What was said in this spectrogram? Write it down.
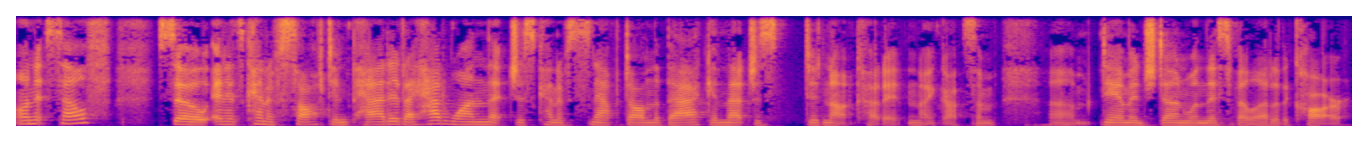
on itself. So, and it's kind of soft and padded. I had one that just kind of snapped on the back, and that just did not cut it. And I got some um, damage done when this fell out of the car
